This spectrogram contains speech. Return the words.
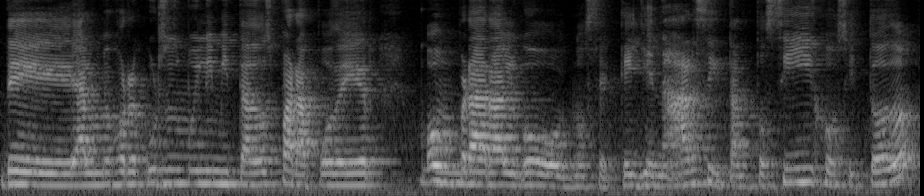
de a lo mejor recursos muy limitados para poder comprar algo, no sé, que llenarse y tantos hijos y todo.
